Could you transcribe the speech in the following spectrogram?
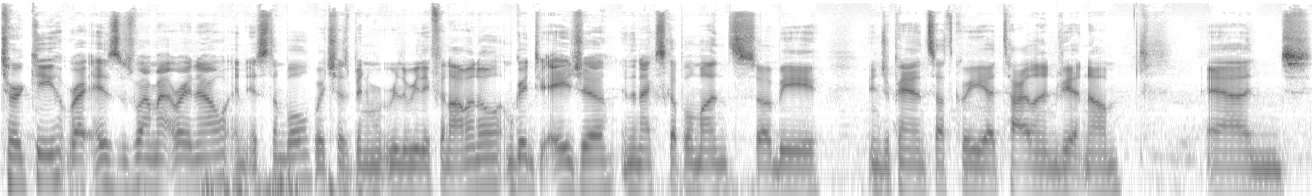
Turkey. Right is, is where I'm at right now in Istanbul, which has been really, really phenomenal. I'm going to Asia in the next couple months. So I'll be in Japan, South Korea, Thailand, Vietnam, and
